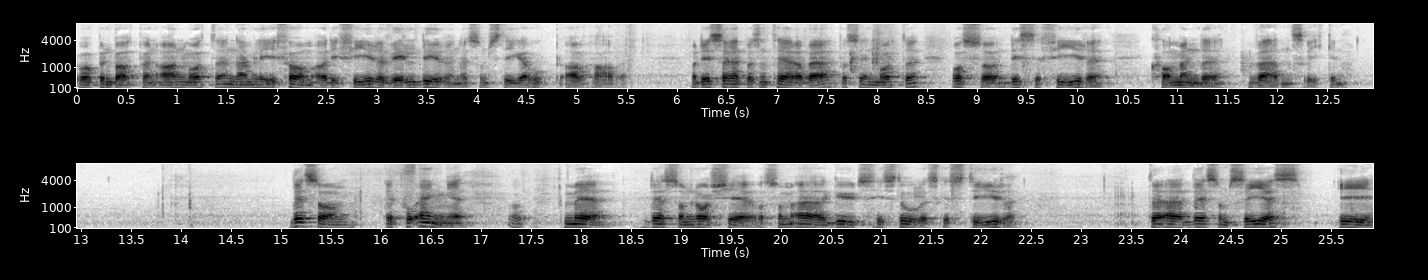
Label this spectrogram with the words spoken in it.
åpenbart på en annen måte, nemlig i form av de fire villdyrene som stiger opp av havet. Og disse representerer hver på sin måte også disse fire kommende verdensrikene. Det som er poenget med det som nå skjer, og som er Guds historiske styre, det er det som sies i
